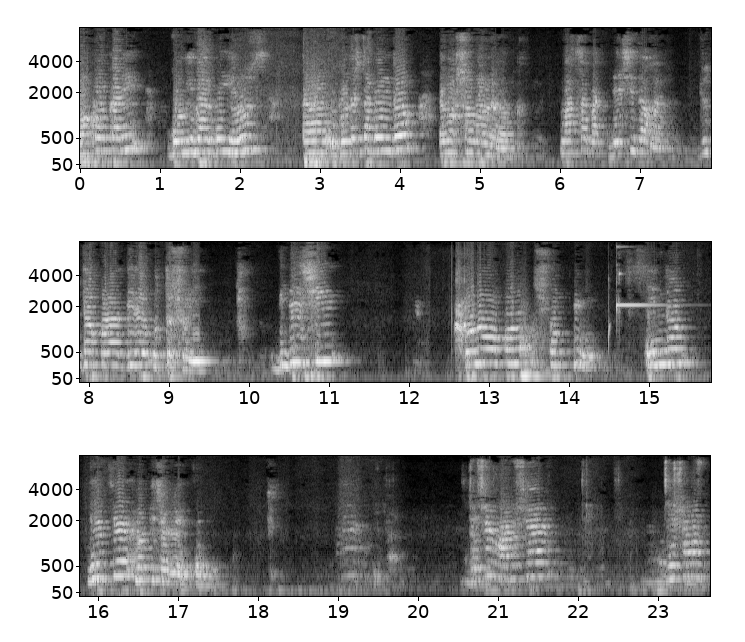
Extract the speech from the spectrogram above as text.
দখলকারী জঙ্গিবাদ ইউনুস তার উপদেষ্টা বৃন্দ এবং সমন্বয়ক মাস্টার দেশি দালাল, যুদ্ধাপরাধীদের উত্তরসূরি। বিদেশি কোন কোন শক্তি ইন্ধন দিয়েছে এবং কিছু রয়েছে। দেশের মানুষের যে সমস্ত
